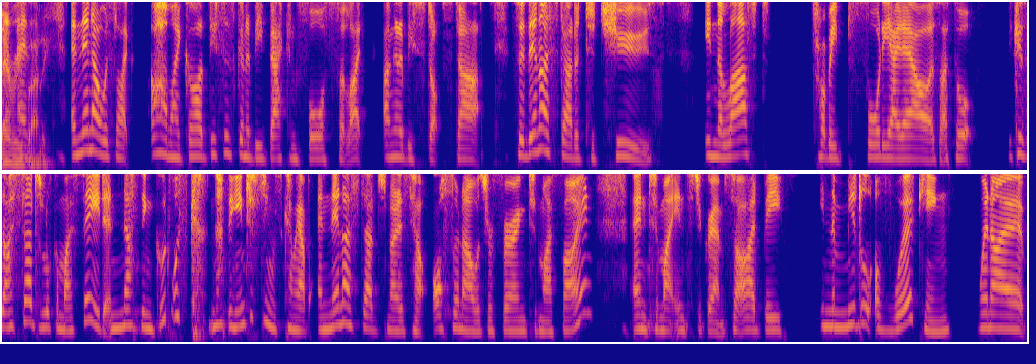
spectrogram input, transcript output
everybody. And, and, then I was like, oh my God, this is going to be back and forth for like, I'm going to be stop start. So then I started to choose in the last probably 48 hours. I thought, because I started to look at my feed and nothing good was, nothing interesting was coming up. And then I started to notice how often I was referring to my phone and to my Instagram. So I'd be in the middle of working when I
